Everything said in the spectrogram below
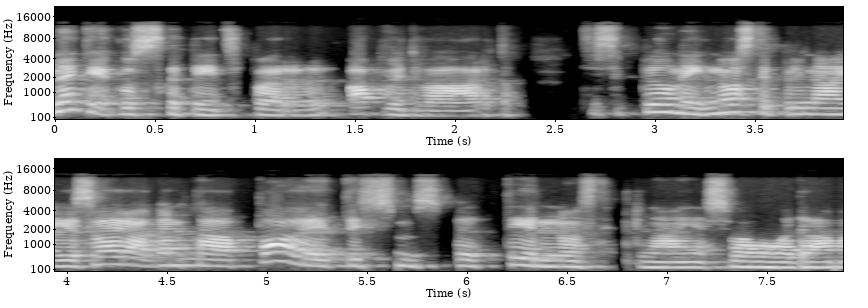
netiek uzskatīts par apvidvārdu. Tas ir pilnīgi nostiprinājies vairāk gan kā poetisms, bet ir nostiprinājies valodā.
